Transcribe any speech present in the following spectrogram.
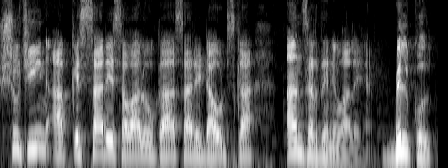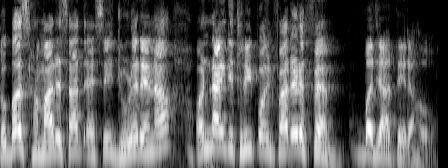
शुचीन आपके सारे सवालों का सारे डाउट्स का आंसर देने वाले हैं। बिल्कुल तो बस हमारे साथ ऐसे ही जुड़े रहना और 93.5 एफएम बजाते रहो।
